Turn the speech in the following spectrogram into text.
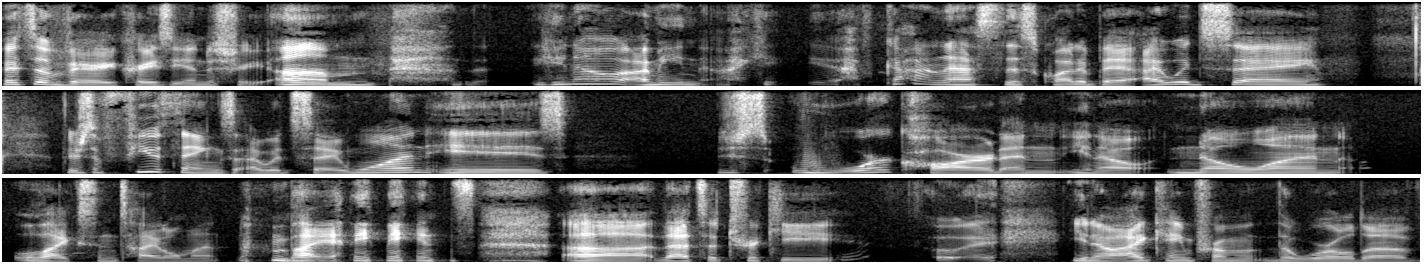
It's a very crazy industry. Um, you know, I mean, I, have gotten asked this quite a bit. I would say there's a few things I would say. One is just work hard, and you know, no one likes entitlement by any means. Uh, that's a tricky. You know, I came from the world of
